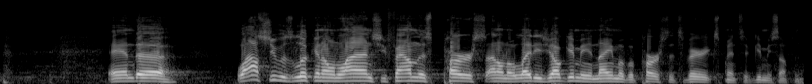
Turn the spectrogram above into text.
and uh, while she was looking online, she found this purse. I don't know, ladies, y'all give me a name of a purse that's very expensive. Give me something.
